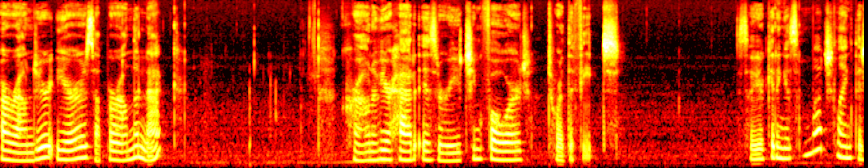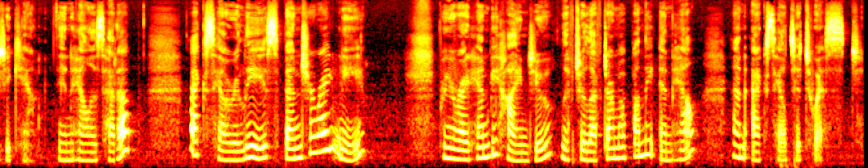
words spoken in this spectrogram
around your ears, up around the neck. Crown of your head is reaching forward toward the feet. So you're getting as much length as you can. Inhale is head up. Exhale, release. Bend your right knee. Bring your right hand behind you. Lift your left arm up on the inhale and exhale to twist.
